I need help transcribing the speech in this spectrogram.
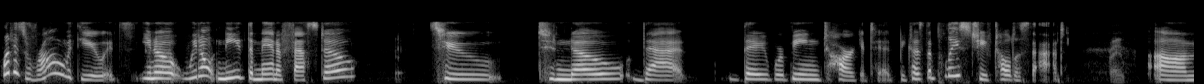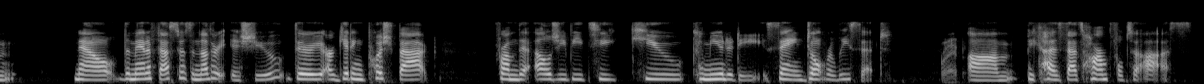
what is wrong with you? It's, you know, we don't need the manifesto to to know that they were being targeted because the police chief told us that. Right. Um, now, the manifesto is another issue. They are getting pushback from the LGBTQ community saying don't release it Right. um, because that's harmful to us.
